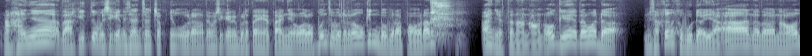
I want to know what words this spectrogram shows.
nah hanya tah gitu masih kene can cocok yang orang masih kene bertanya-tanya. Walaupun sebenarnya mungkin beberapa orang ah nya tenan naon oge eta mah ada misalkan kebudayaan atau naon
